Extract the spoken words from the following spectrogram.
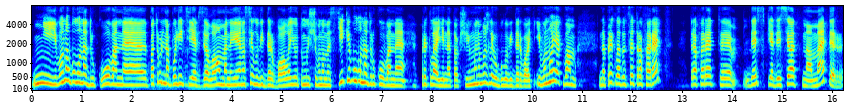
Ні, воно було надруковане. Патрульна поліція взяла у мене. Я на силу відірвала його, тому що воно настільки було надруковане, приклеєне так, що йому неможливо було відірвати. І воно, як вам, наприклад, оце трафарет. Трафарет е, десь 50 на метр,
